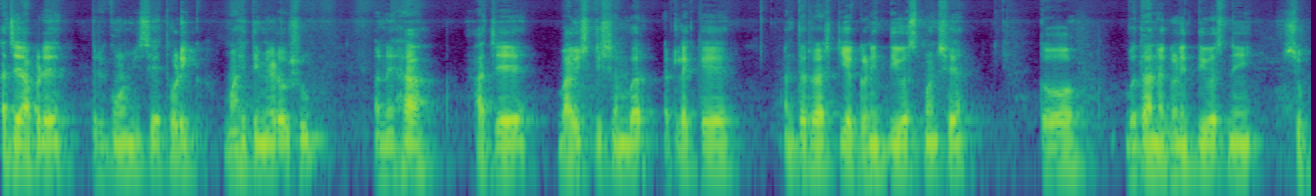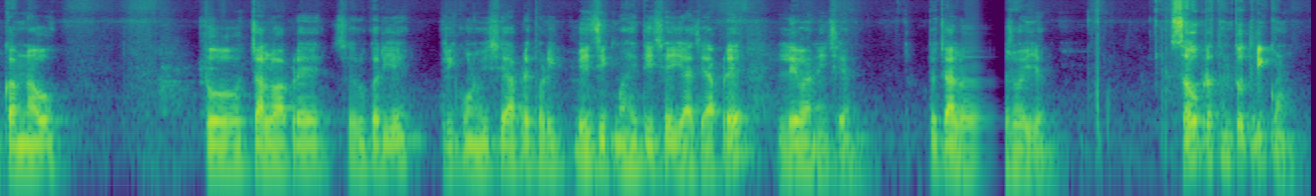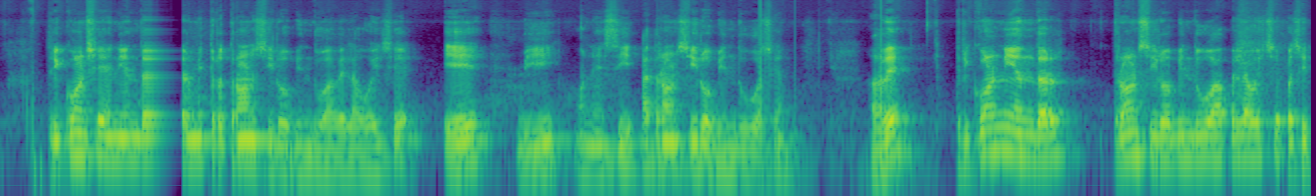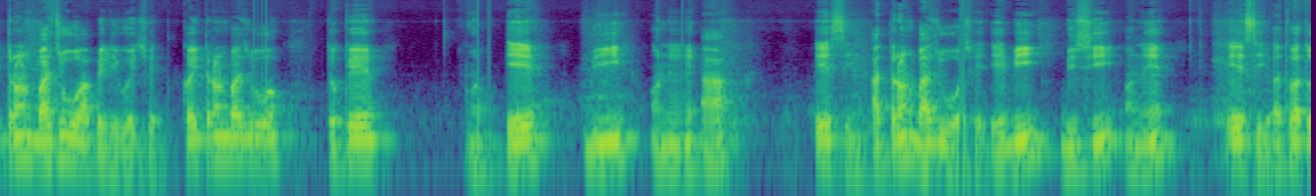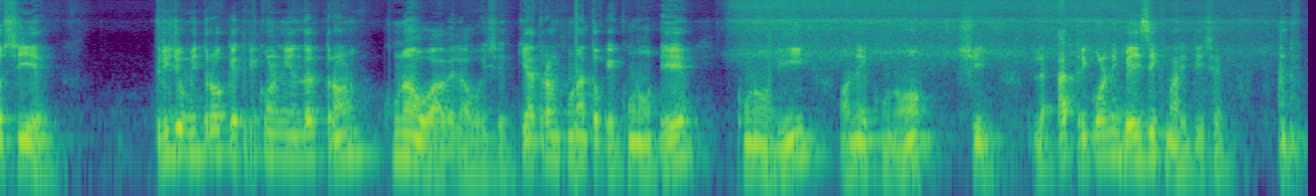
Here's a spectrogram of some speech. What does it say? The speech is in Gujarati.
આજે આપણે ત્રિકોણ વિશે થોડીક માહિતી મેળવશું. અને હા, આજે બાવીસ ડિસેમ્બર એટલે કે આંતરરાષ્ટ્રીય ગણિત દિવસ પણ છે. તો બધાને ગણિત દિવસની શુભકામનાઓ. તો ચાલો આપણે શરૂ કરીએ. ત્રિકોણ વિશે આપણે થોડીક બેઝિક માહિતી છે એ આજે આપણે લેવાની છે. તો ચાલો જોઈએ. સૌ પ્રથમ તો ત્રિકોણ. ત્રિકોણ છે એની અંદર મિત્રો ત્રણ શિરોબિંદુ આવેલા હોય છે. એ, બી અને સી. આ ત્રણ શિરોબિંદુઓ છે. હવે ત્રિકોણની અંદર ત્રણ શિરોબિંદુઓ આપેલા હોય છે, પછી ત્રણ બાજુઓ આપેલી હોય છે. કઈ ત્રણ બાજુઓ? તો કે એ, બી અને આ એસી આ ત્રણ બાજુઓ છે. એ, બી બીસી અને એસી અથવા તો સીએ ત્રીજું મિત્રો કે ત્રિકોણની અંદર ત્રણ ખૂણાઓ આવેલા હોય છે. કયા ત્રણ ખૂણા? તો કે ખૂણો એ, ખૂણો બી અને ખૂણો સી. એટલે આ ત્રિકોણની બેઝિક માહિતી છે.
